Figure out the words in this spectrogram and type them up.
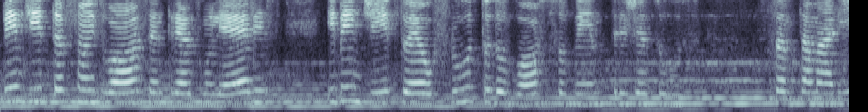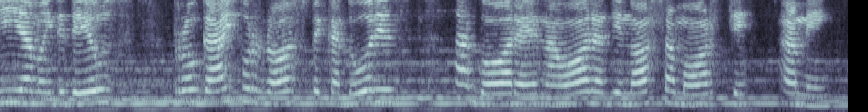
Bendita sois vós entre as mulheres, e bendito é o fruto do vosso ventre, Jesus. Santa Maria, Mãe de Deus, rogai por nós, pecadores, agora é na hora de nossa morte. Amém.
